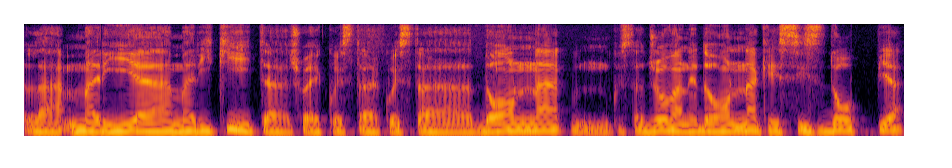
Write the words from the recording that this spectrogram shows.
la Maria Marichita, cioè questa, questa donna, questa giovane donna che si sdoppia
